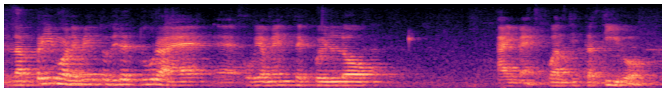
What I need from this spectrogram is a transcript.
il primo elemento di lettura è eh, ovviamente quello ahimè, quantitativo.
